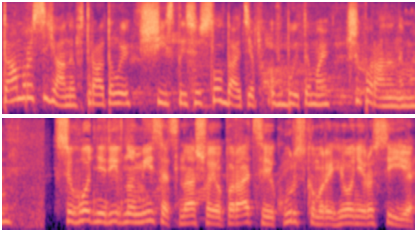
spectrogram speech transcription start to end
там росіяни втратили 6 тисяч солдатів вбитими чи пораненими. Сьогодні рівно місяць нашої операції Курському регіоні Росії.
